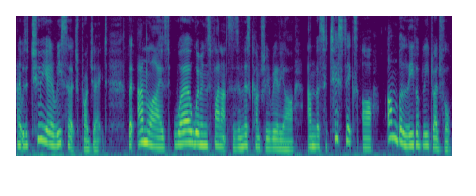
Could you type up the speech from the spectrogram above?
And it was a two year research project that analysed where women's finances in this country really are. And the statistics are unbelievably dreadful.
